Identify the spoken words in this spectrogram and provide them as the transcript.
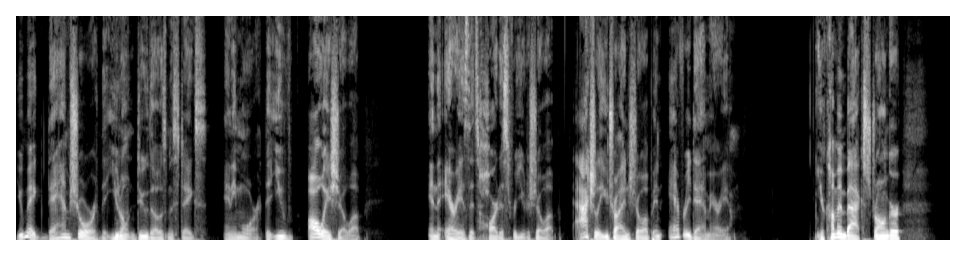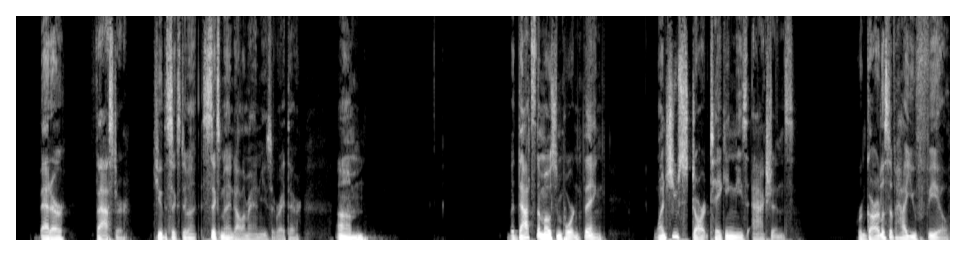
you make damn sure that you don't do those mistakes anymore, that you always show up in the areas that's hardest for you to show up. Actually, you try and show up in every damn area. You're coming back stronger, better, faster. Cue the six, $6 million man music right there. Um, but that's the most important thing once you start taking these actions, regardless of how you feel,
